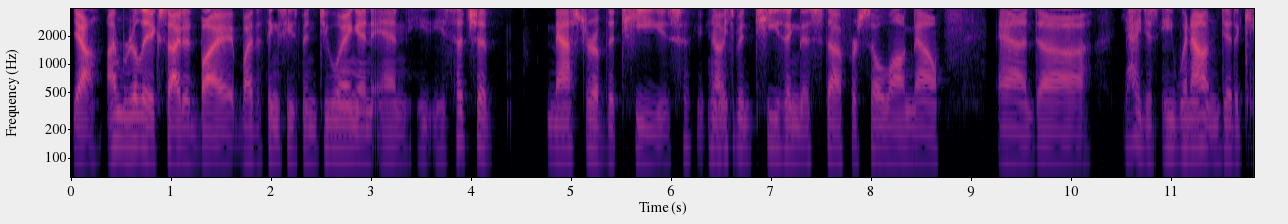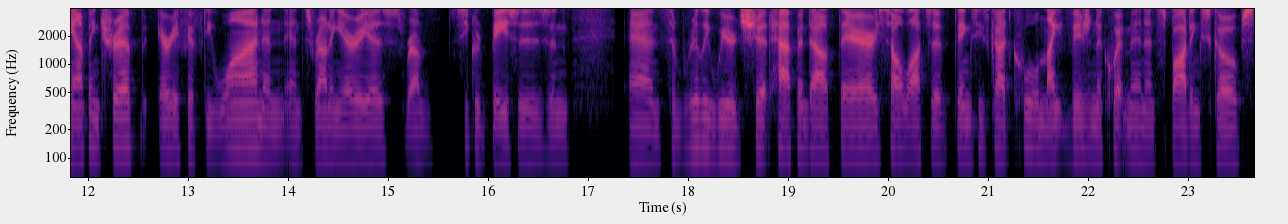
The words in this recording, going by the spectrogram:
Yeah, I'm really excited by by the things he's been doing, and and he, he's such a master of the tease. You know, he's been teasing this stuff for so long now, and uh, yeah, he just he went out and did a camping trip, Area 51, and and surrounding areas, around secret bases, and and some really weird shit happened out there. He saw lots of things. He's got cool night vision equipment and spotting scopes,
